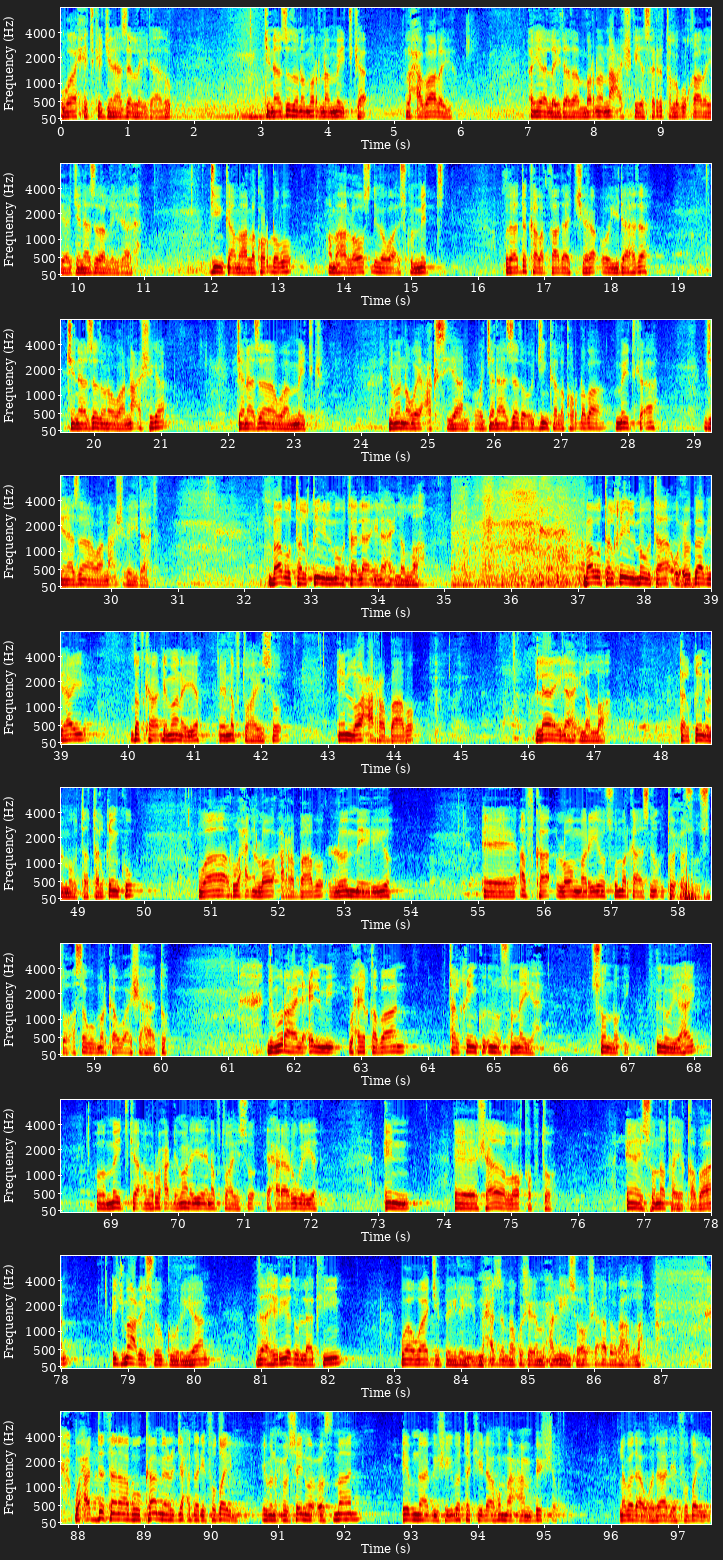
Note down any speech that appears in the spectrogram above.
waaxidka janaaso la yidhaahdo. Janaasaduna marna meydka la xabaalayo ayaa la yidhahdaa marna nacashka iyo sariirta lagu qaadayaa janaasada la yidhaahdaa. Jiinka ama ha la kordhabo ama ha dhigo waa isku mid. Wadaaddo kala qaadaa jira oo yidhaahda janaasaduna waa nacshiga janaasadana waa meydka nimanna way cagsiyaan oo janaasada oo jiinka la kordhabaa meydka ah janaasadana waa nacshiga yidhaahda baabu talqiini اlmowta laa ilaaha ila اllah baabu talqiini اlmowta wuxuu baab yahay dadka dhimanaya ee naftu hayso in loo carabaabo laa ilaaha ila اllah talqiinu اlmowta talqiinku waa ruuxa in loo carabaabo loo meeriyo afka loo mariyo su markaas intuu xusuusto asagu markaa u ashahaato. Jumhuur ahlicilmi waxay qabaan talqiinku inuu sunno yahay sunno inuu yahay oo meydka ama ruuxa dhimanaya ee naftu hayso ee xaraarugaya in shahaadada loo qabto inay sunno qabaan ijmaac bay soo guuriyaan daahiriyadu laakiin waa waajib bay leeyihi ibnu xasan baa ku sheegay muxallihiisa hawsha aad oga hadla. Waxadaana abu kamil aljaxdari fudayl ibn xusein wacuثmaan ibn abi shaybata kilaahuma can bishr. Labadaa wadaad ee fudayl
